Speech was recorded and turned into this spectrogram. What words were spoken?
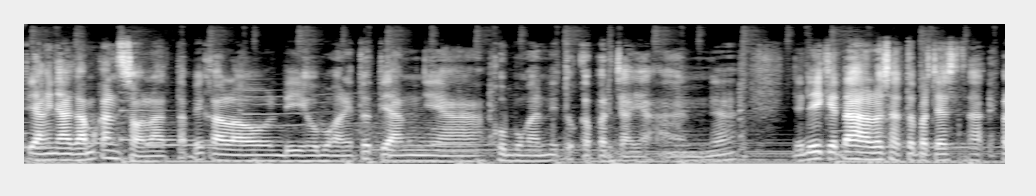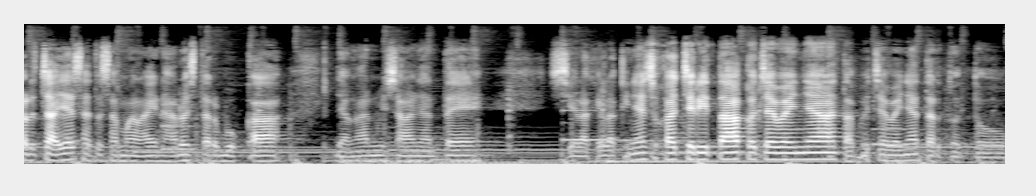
tiangnya agama kan sholat. Tapi kalau di hubungan itu tiangnya hubungan itu kepercayaan ya. Jadi kita harus satu percaya percaya satu sama lain harus terbuka. Jangan misalnya teh si laki-lakinya suka cerita ke ceweknya tapi ceweknya tertutup.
